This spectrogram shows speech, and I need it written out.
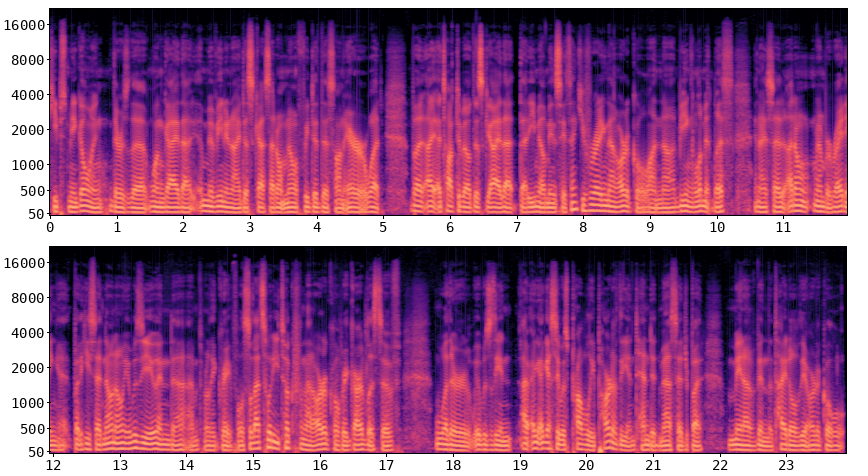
keeps me going. There's the one guy that Maveen and I discussed. I don't know if we did this on air or what, but I, I talked about this guy that, that emailed me and say, thank you for writing that article on uh, being limitless. And I said, I don't remember writing it, but he said, no, no, it was you. And uh, I'm really grateful. So that's what he took from that article, regardless of whether it was the I, guess it was probably part of the intended message but may not have been the title of the article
